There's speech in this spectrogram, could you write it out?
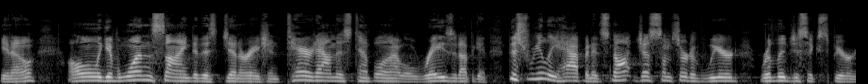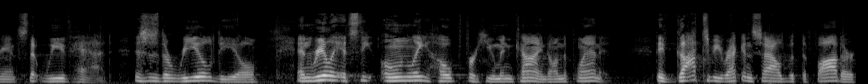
You know, I'll only give one sign to this generation tear down this temple and I will raise it up again. This really happened. It's not just some sort of weird religious experience that we've had. This is the real deal. And really, it's the only hope for humankind on the planet. They've got to be reconciled with the Father.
